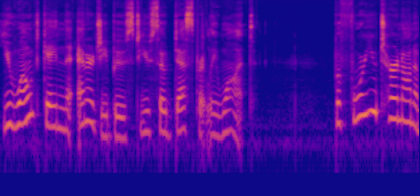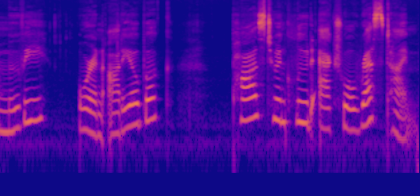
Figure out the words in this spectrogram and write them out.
you won't gain the energy boost you so desperately want. Before you turn on a movie or an audiobook, pause to include actual rest time.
